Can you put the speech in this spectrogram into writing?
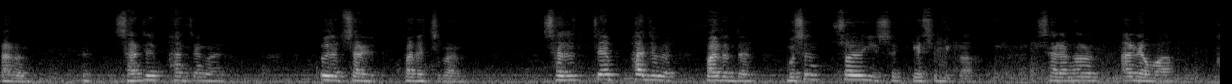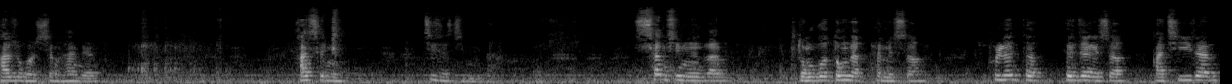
나는 산재 판정을 어렵사리 받았지만 산재 판정을 받은들 무슨 소용이 있겠습니까? 사랑하는 아내와 가족을 생각하면 가슴이 찢어집니다. 30년간 동고동락하면서 플랜트 현장에서 같이 일한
